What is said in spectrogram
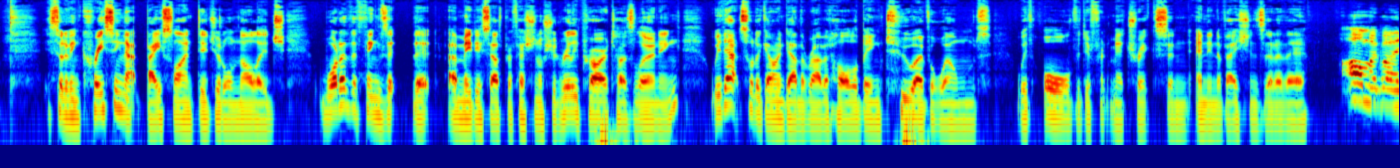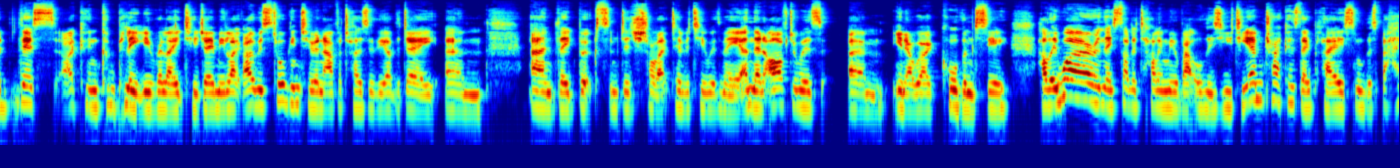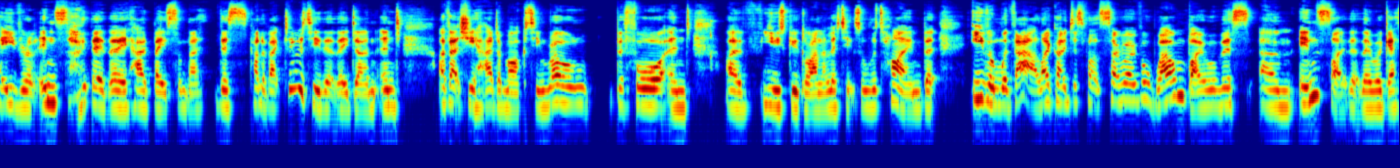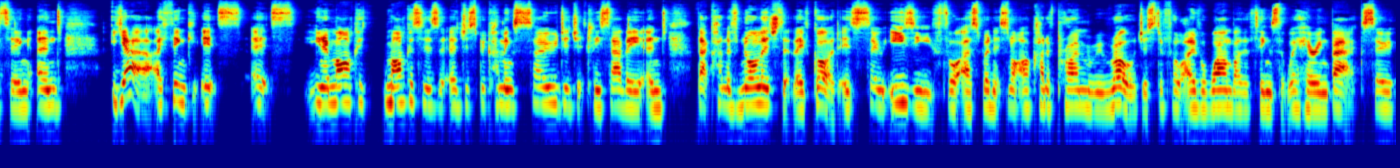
sort of increasing that baseline digital knowledge? What are the things that, that a media sales professional should really prioritize learning without sort of going down the rabbit hole or being too overwhelmed with all the different metrics and, and innovations that are there? Oh my god, this I can completely relate to, Jamie. Like I was talking to an advertiser the other day, um, and they'd booked some digital activity with me, and then afterwards, um, you know, I called them to see how they were, and they started telling me about all these UTM trackers they placed and all this behavioral insight that they had based on this kind of activity that they'd done. And I've actually had a marketing role before and I've used Google Analytics all the time. But even with that, like I just felt so overwhelmed by all this um, insight that they were getting. And yeah, I think it's, it's, you know, market, marketers are just becoming so digitally savvy and that kind of knowledge that they've got. It's so easy for us when it's not our kind of primary role just to feel overwhelmed by the things that we're hearing back. So,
